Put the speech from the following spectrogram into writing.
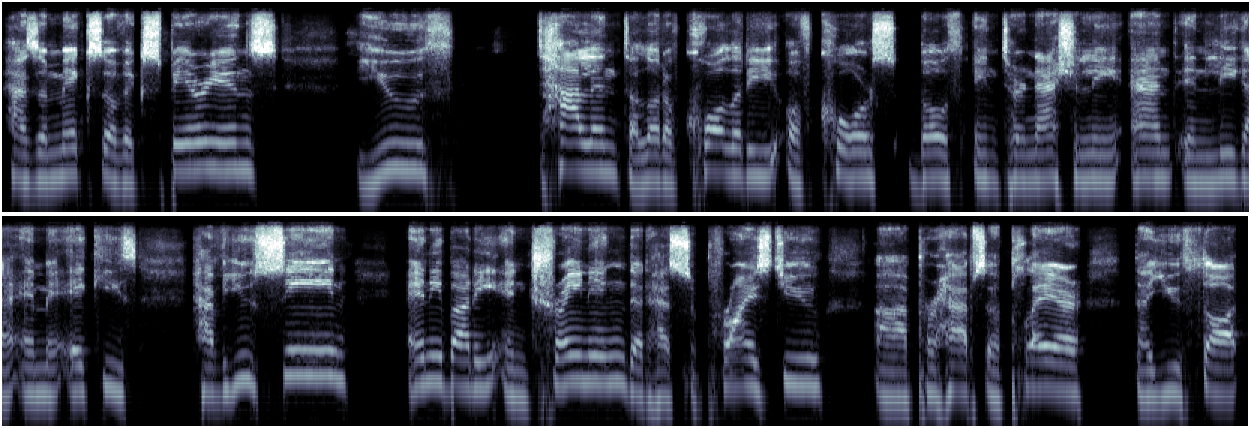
has a mix of experience, youth, talent, a lot of quality, of course, both internationally and in Liga MX. Have you seen anybody in training that has surprised you? Uh, perhaps a player that you thought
